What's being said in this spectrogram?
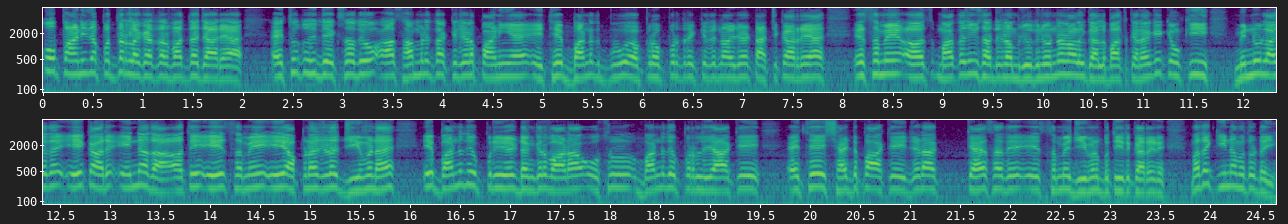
ਉਹ ਪਾਣੀ ਦਾ ਪੱਧਰ ਲਗਾਤਾਰ ਵੱਧਦਾ ਜਾ ਰਿਹਾ ਹੈ। ਇੱਥੋਂ ਤੁਸੀਂ ਦੇਖ ਸਕਦੇ ਹੋ ਆ ਸਾਹਮਣੇ ਤੱਕ ਜਿਹੜਾ ਪਾਣੀ ਹੈ ਇੱਥੇ ਬੰਨ ਪ੍ਰੋਪਰ ਤਰੀਕੇ ਦੇ ਨਾਲ ਜਿਹੜਾ ਟੱਚ ਕਰ ਰਿਹਾ ਹੈ। ਇਸ ਸਮੇਂ ਮਾਤਾ ਜੀ ਸਾਡੇ ਨਾਲ ਮੌਜੂਦ ਨੇ ਉਹਨਾਂ ਨਾਲ ਵੀ ਗੱਲਬਾਤ ਕਰਾਂਗੇ ਕਿਉਂਕਿ ਮੈਨੂੰ ਲੱਗਦਾ ਇਹ ਘਰ ਇਹਨਾਂ ਦਾ ਅਤੇ ਇਸ ਸਮੇਂ ਇਹ ਆਪਣਾ ਜਿਹੜਾ ਜੀਵਨ ਹੈ ਇਹ ਬੰਨ ਦੇ ਉੱਪਰ ਜਿਹੜੇ ਡੰਗਰ ਵਾੜਾ ਉਸ ਨੂੰ ਬੰਨ ਦੇ ਉੱਪਰ ਲਿਜਾ ਕੇ ਇੱਥੇ ਸ਼ੈੱਡ ਪਾ ਕੇ ਜਿਹੜਾ ਕਹਿ ਸਕਦੇ ਇਸ ਸਮੇਂ ਜੀਵਨ ਬਤੀਤ ਕਰ ਰਹੇ ਨੇ। ਮਾਤਾ ਕੀ ਨਾਮ ਹੈ ਤੁਹਾਡਾ ਜੀ?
